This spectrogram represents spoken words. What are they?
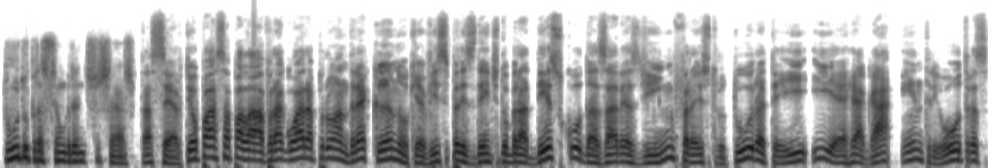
tudo para ser um grande sucesso. Tá certo. Eu passo a palavra agora para o André Cano, que é vice-presidente do Bradesco das áreas de infraestrutura, TI e RH, entre outras.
